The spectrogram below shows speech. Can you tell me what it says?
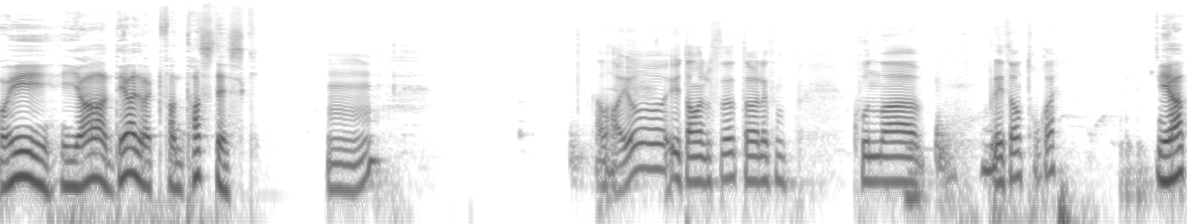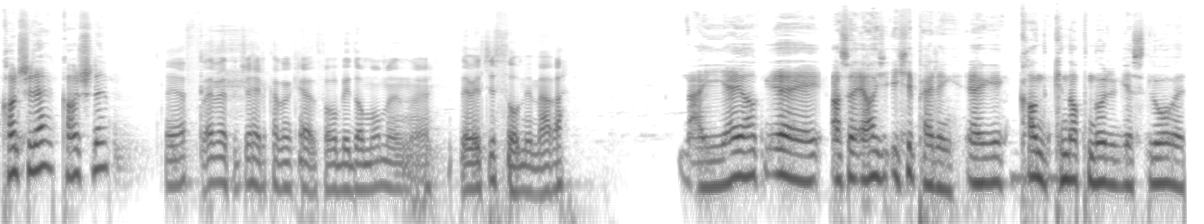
Oi, ja, det hadde vært fantastisk. Mm. Han har jo utdannelse til å liksom kunne bli sånn, tror jeg. Ja, kanskje det, kanskje det. Yes. Jeg vet ikke helt hva som kreves for å bli dommer, men eh, det er vel ikke så mye mer. Nei, jeg har, jeg, altså, jeg har ikke peiling. Jeg kan knapt Norges lover.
